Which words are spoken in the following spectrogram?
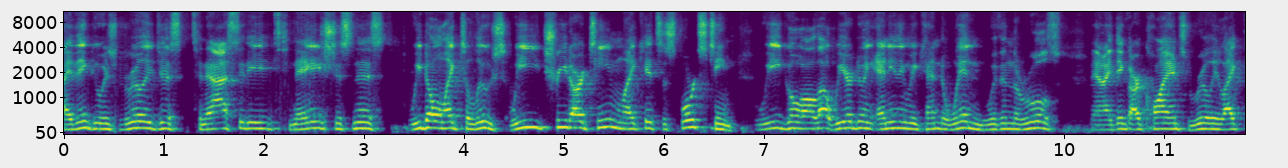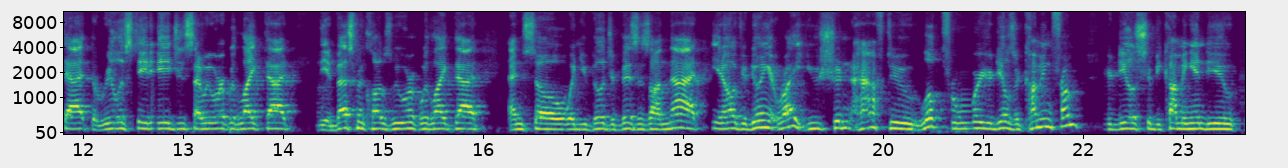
I think it was really just tenacity, tenaciousness. We don't like to lose. We treat our team like it's a sports team. We go all out. We are doing anything we can to win within the rules. And I think our clients really like that. The real estate agents that we work with like that the investment clubs we work with like that. And so when you build your business on that, you know, if you're doing it right, you shouldn't have to look for where your deals are coming from. Your deals should be coming into you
